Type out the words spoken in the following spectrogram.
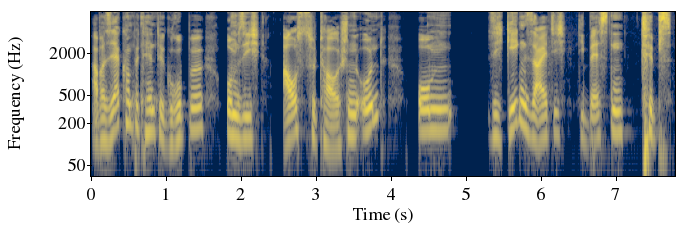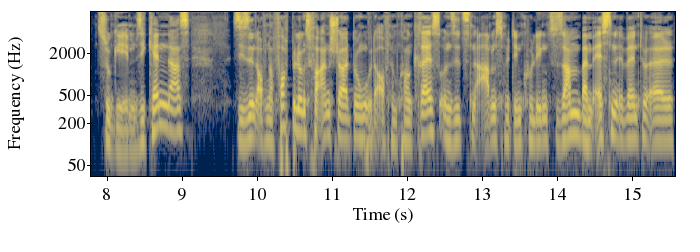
aber sehr kompetente Gruppe, um sich auszutauschen und um sich gegenseitig die besten Tipps zu geben. Sie kennen das. Sie sind auf einer Fortbildungsveranstaltung oder auf einem Kongress und sitzen abends mit den Kollegen zusammen beim Essen eventuell.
